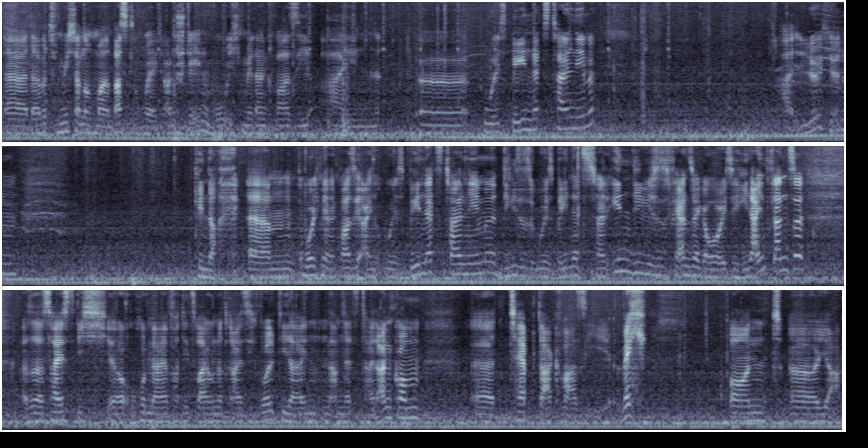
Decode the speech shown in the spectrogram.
äh, da wird für mich dann nochmal ein Bastelprojekt anstehen, wo ich mir dann quasi ein äh, USB-Netzteil nehme. Hallöchen. Kinder, ähm, wo ich mir dann quasi ein USB-Netzteil nehme, dieses USB-Netzteil in dieses Fernsehgehäuse hineinpflanze. Also das heißt, ich äh, hole mir einfach die 230 Volt, die da hinten am Netzteil ankommen, äh, tap da quasi weg. Und äh, ja,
